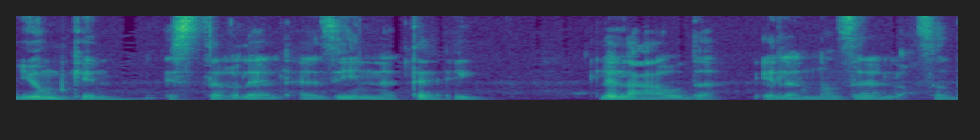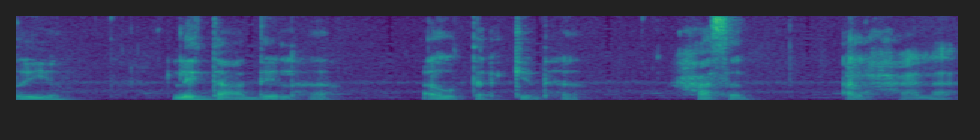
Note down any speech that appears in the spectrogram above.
يمكن استغلال هذه النتائج للعودة إلى النظرية الاقتصادية لتعديلها أو تأكيدها حسب الحالة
